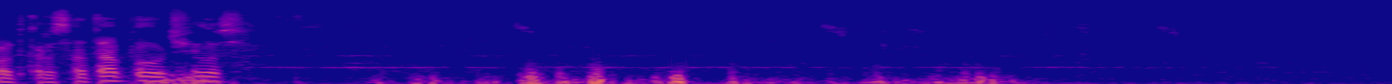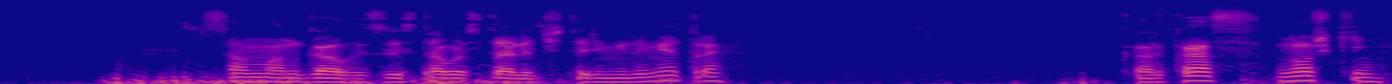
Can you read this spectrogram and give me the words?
вот красота получилась. Сам мангал из листовой стали 4 миллиметра. Каркас, ножки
